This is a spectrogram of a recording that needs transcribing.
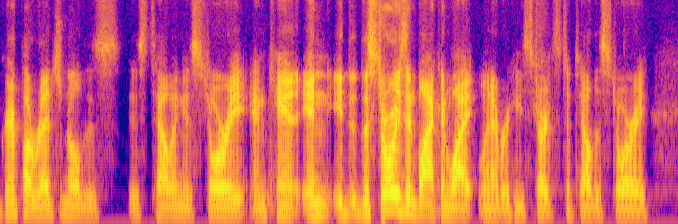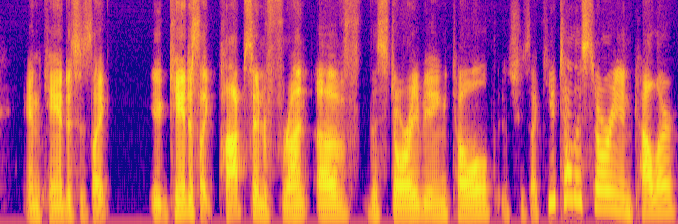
grandpa reginald is is telling his story and can and it, the story's in black and white whenever he starts to tell the story. And candace is like candace like pops in front of the story being told and she's like you tell the story in color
